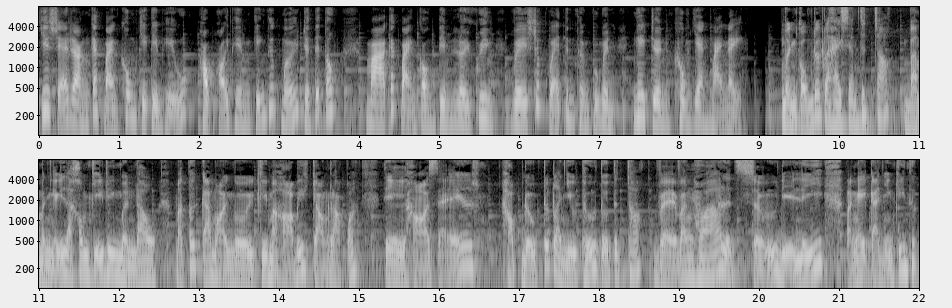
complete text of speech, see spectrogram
chia sẻ rằng các bạn không chỉ tìm hiểu, học hỏi thêm kiến thức mới trên TikTok, mà các bạn còn tìm lời khuyên về sức khỏe tinh thần của mình ngay trên không gian mạng này. Mình cũng rất là hay xem TikTok và mình nghĩ là không chỉ riêng mình đâu mà tất cả mọi người khi mà họ biết chọn lọc á thì họ sẽ học được rất là nhiều thứ từ tiktok về văn hóa lịch sử địa lý và ngay cả những kiến thức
